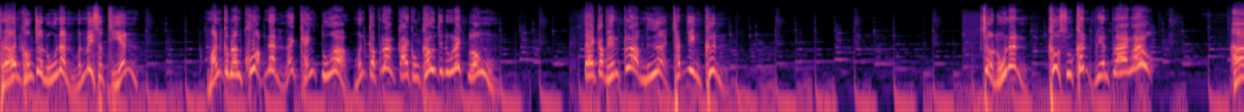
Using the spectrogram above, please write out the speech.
ปราณของเจ้าหนูนั่นมันไม่เสถียร มันกำลังควบแน่นและแข็งตัวเหมือนกับร่างกายของเขาจะดูเล็กลง แต่กับเห็นกล้ามเนื้อชัดยิ่งขึ้น เจ้าหนูนั่นเข้าสู่ขั้นเปลี่ยนแปลงแล้ว ฮะ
